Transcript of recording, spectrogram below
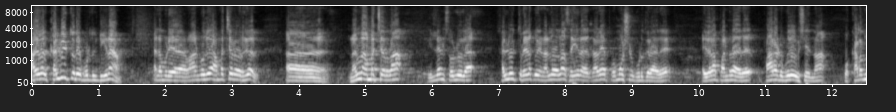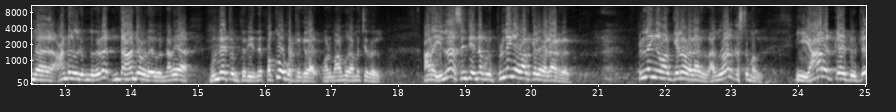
அதே மாதிரி கல்வித்துறையை பொறுத்துக்கிட்டிங்கன்னா நம்முடைய மாண்புமிகு அமைச்சர் அவர்கள் நல்ல அமைச்சர் தான். இல்லைன்னு சொல்லலை. கல்வித்துறையில் கொஞ்சம் நல்லதெல்லாம் செய்கிறாரு நிறைய ப்ரொமோஷன் கொடுக்குறாரு. இதெல்லாம் பண்ணுறாரு பாராட்டுக்குரிய விஷயந்தான் கடந்த ஆண்டுகள் இருந்ததை விட இந்த ஆண்டு அவர் நிறையா முன்னேற்றம் தெரியுது. பக்குவப்பட்டிருக்கிறார். மாண்புமிகு அமைச்சர்கள் ஆனால் எல்லாம் செஞ்சு என்ன பண்ண? பிள்ளைங்க வாழ்க்கையில் விளையாடுறாரு. பிள்ளைங்க வாழ்க்கையில் விளையாடுறது. அதுதான் கஷ்டமாக இருக்குது நீங்கள் யாரை கேட்டுக்கிட்டு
